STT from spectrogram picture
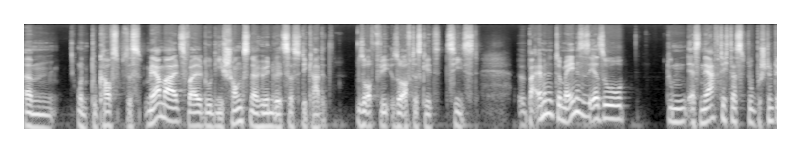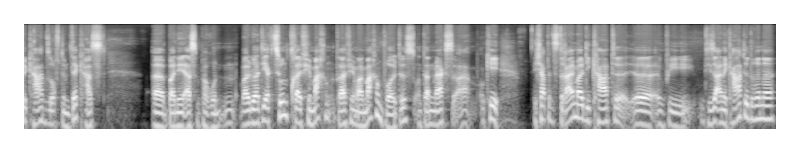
Ähm, und du kaufst es mehrmals, weil du die Chancen erhöhen willst, dass du die Karte so oft wie so oft es geht ziehst. Bei Eminent Domain ist es eher so, du, es nervt dich, dass du bestimmte Karten so oft im Deck hast äh, bei den ersten paar Runden, weil du halt die Aktion drei, vier machen, drei, vier Mal machen wolltest und dann merkst du, ah, okay, ich habe jetzt dreimal die Karte, äh, irgendwie, diese eine Karte drinne.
